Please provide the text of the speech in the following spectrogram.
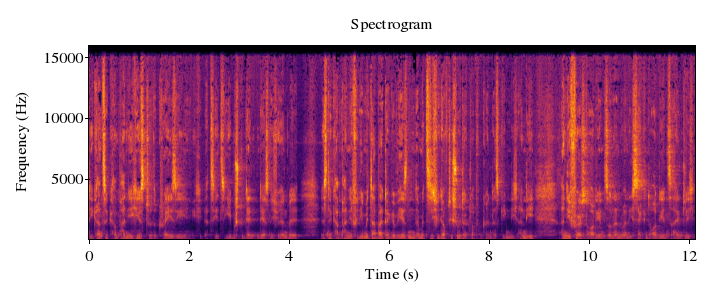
Die ganze Kampagne Here's to the Crazy, ich erzähle es jedem Studenten, der es nicht hören will, ist eine Kampagne für die Mitarbeiter gewesen, damit sie sich wieder auf die Schulter klopfen können. Das ging nicht an die, an die First Audience, sondern nur an die Second Audience eigentlich.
